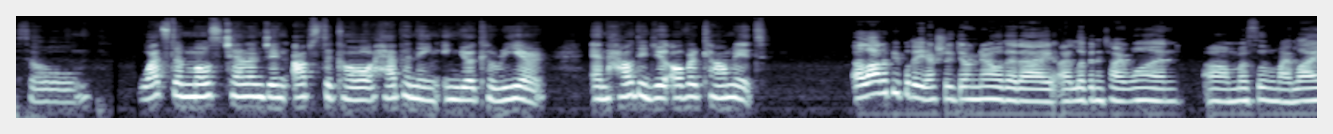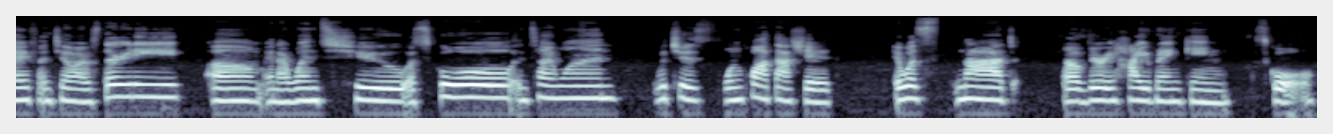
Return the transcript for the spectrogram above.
So What's the most challenging obstacle happening in your career and how did you overcome it? A lot of people they actually don't know that I, I live in Taiwan um, most of my life until I was 30. Um, and I went to a school in Taiwan, which is Wenhua Daxue. It was not a very high ranking school.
